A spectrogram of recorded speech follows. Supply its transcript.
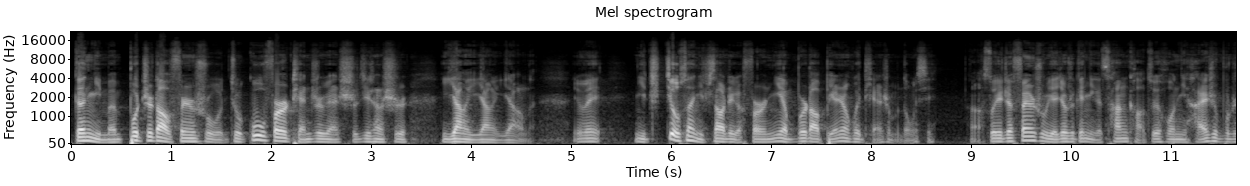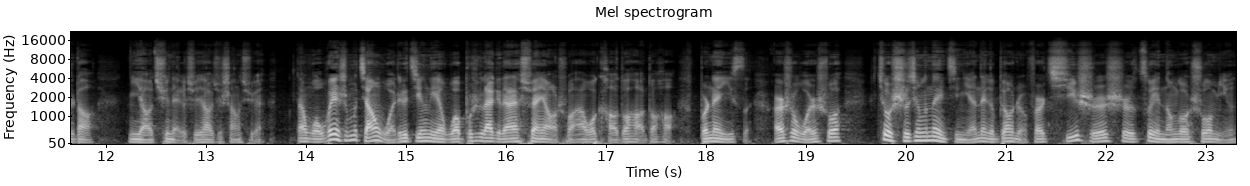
跟你们不知道分数就估分填志愿，实际上是一样一样一样的。因为你就算你知道这个分，你也不知道别人会填什么东西啊，所以这分数也就是给你个参考。最后你还是不知道你要去哪个学校去上学。但我为什么讲我这个经历？我不是来给大家炫耀说啊，我考多好多好，不是那意思，而是我是说，就实行了那几年那个标准分，其实是最能够说明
